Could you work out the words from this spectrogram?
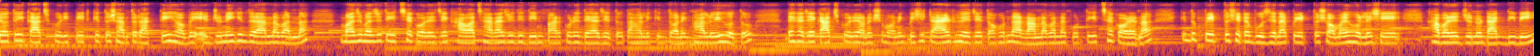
যতই কাজ করি, পেটকে তো শান্ত রাখতেই হবে। এর জন্যই কিন্তু রান্না বান্না মাঝে মাঝে তো ইচ্ছে করে যে, খাওয়া ছাড়া যদি দিন পার করে দেয়া যেত, তাহলে কিন্তু অনেক ভালোই হতো। দেখা যায় কাজ করে অনেক সময় অনেক বেশি টায়ার্ড হয়ে যায়, তখন না রান্না বান্না করতে ইচ্ছা করে না। কিন্তু পেট তো সেটা বুঝে না। পেট তো সময় হলে সে খাবারের জন্য ডাক দিবেই।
